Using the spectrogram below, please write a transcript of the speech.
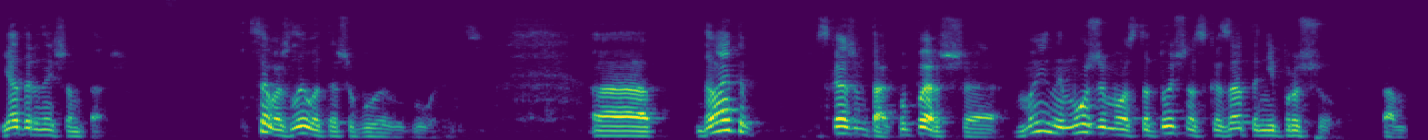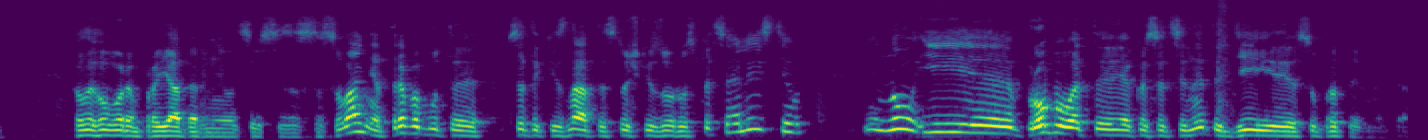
ядерний шантаж. Це важливо, те, що буде обговорюватися. Е, давайте скажемо так: по-перше, ми не можемо остаточно сказати ні про що. Там, коли говоримо про ядерні оці всі застосування, треба бути все-таки знати з точки зору спеціалістів, ну і пробувати якось оцінити дії супротивника.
